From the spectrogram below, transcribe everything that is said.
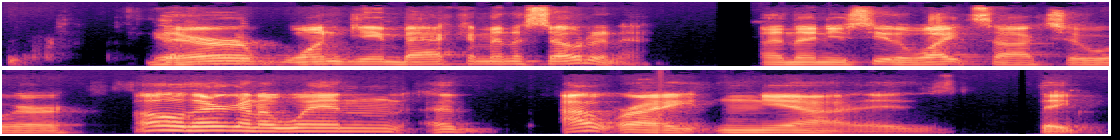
Yep. They're one game back in Minnesota now. And then you see the White Sox who were, oh, they're going to win uh, outright. And yeah, they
